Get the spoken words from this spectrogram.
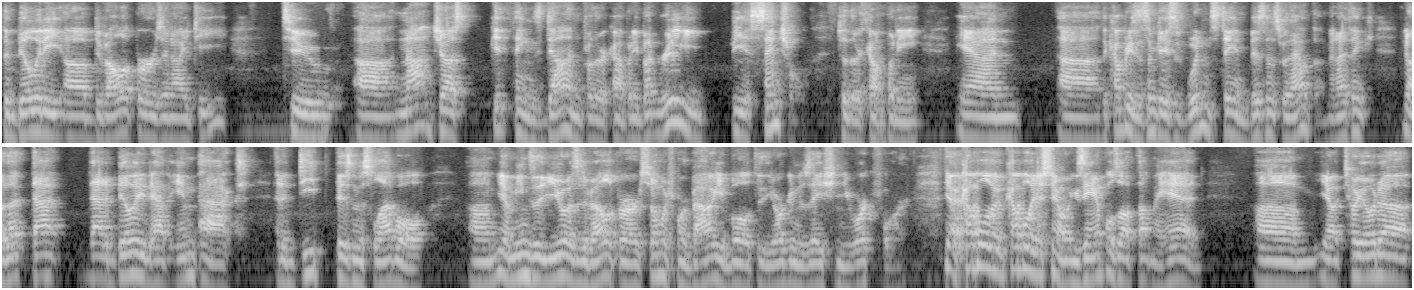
the ability of developers in IT to uh, not just get things done for their company, but really be essential to their company. And uh, the companies in some cases wouldn't stay in business without them. And I think you know that that that ability to have impact at a deep business level, um, you know, means that you as a developer are so much more valuable to the organization you work for. Yeah, a couple of a couple of just you know examples off the top of my head. Um, you know, Toyota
